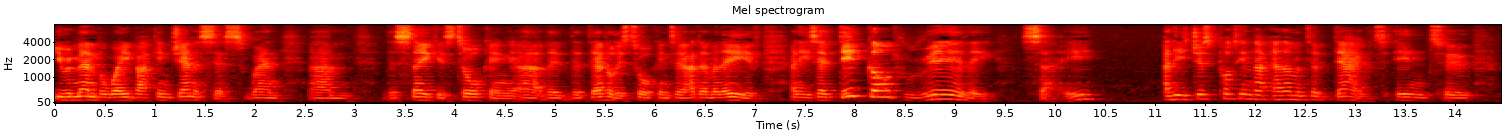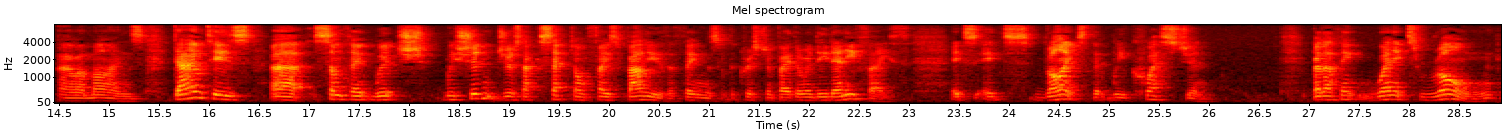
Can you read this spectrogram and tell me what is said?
You remember way back in Genesis when um, the snake is talking, uh, the, the devil is talking to Adam and Eve, and he said, Did God really say? And he's just putting that element of doubt into our minds. Doubt is uh, something which we shouldn't just accept on face value the things of the Christian faith or indeed any faith. It's, it's right that we question. But I think when it's wrong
